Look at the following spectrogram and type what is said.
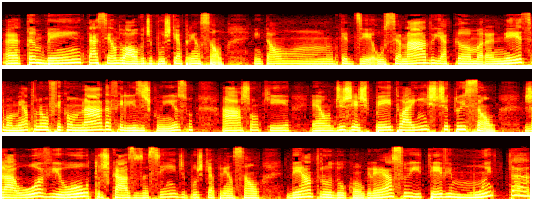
eh, também está sendo alvo de busca e apreensão. Então, quer dizer, o Senado e a Câmara, nesse momento, não ficam nada felizes com isso, acham que é um desrespeito à instituição. Já houve outros casos assim de busca e apreensão dentro do Congresso e teve muita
